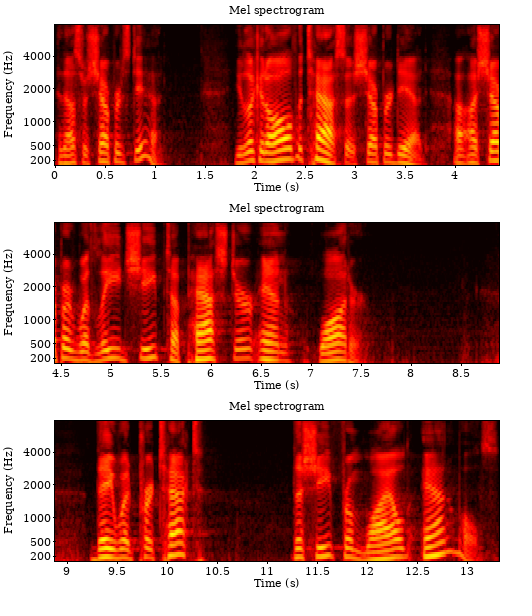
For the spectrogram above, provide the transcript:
And that's what shepherds did. You look at all the tasks a shepherd did. Uh, a shepherd would lead sheep to pasture and water. They would protect the sheep from wild animals.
